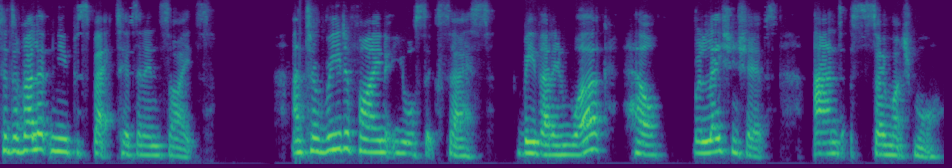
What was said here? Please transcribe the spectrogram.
to develop new perspectives and insights, and to redefine your success, be that in work, health, relationships, and so much more.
